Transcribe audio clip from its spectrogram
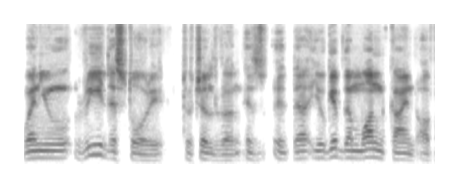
When you read a story to children, is it, uh, you give them one kind of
